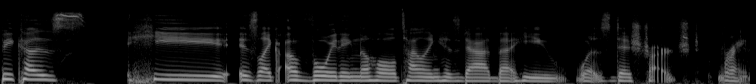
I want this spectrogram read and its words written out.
because he is like avoiding the whole telling his dad that he was discharged. right.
